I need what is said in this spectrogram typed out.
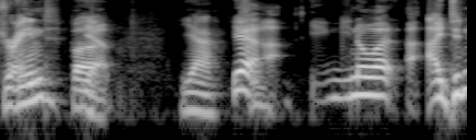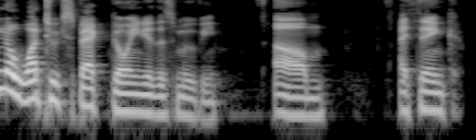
drained. But yeah. yeah, Yeah, I- you know what? I- didn't know what to expect going into this movie. Um, I think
